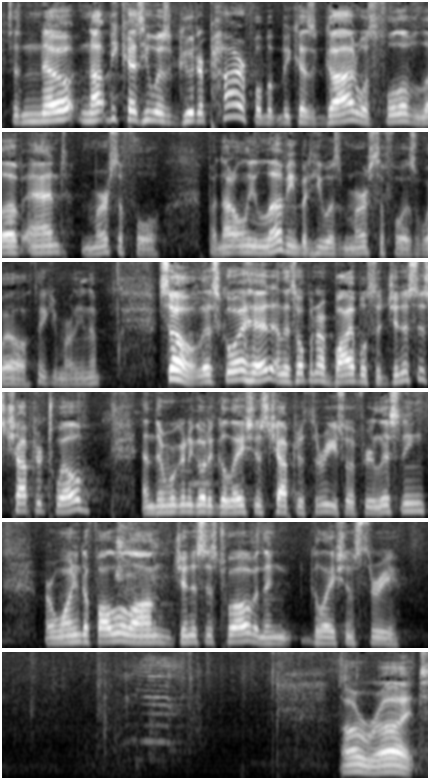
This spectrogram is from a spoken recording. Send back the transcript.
It says, no, not because he was good or powerful, but because God was full of love and merciful. But not only loving, but he was merciful as well. Thank you, Marlena. So let's go ahead and let's open our Bibles to Genesis chapter 12, and then we're going to go to Galatians chapter 3. So if you're listening or wanting to follow along, Genesis 12 and then Galatians 3. All right.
